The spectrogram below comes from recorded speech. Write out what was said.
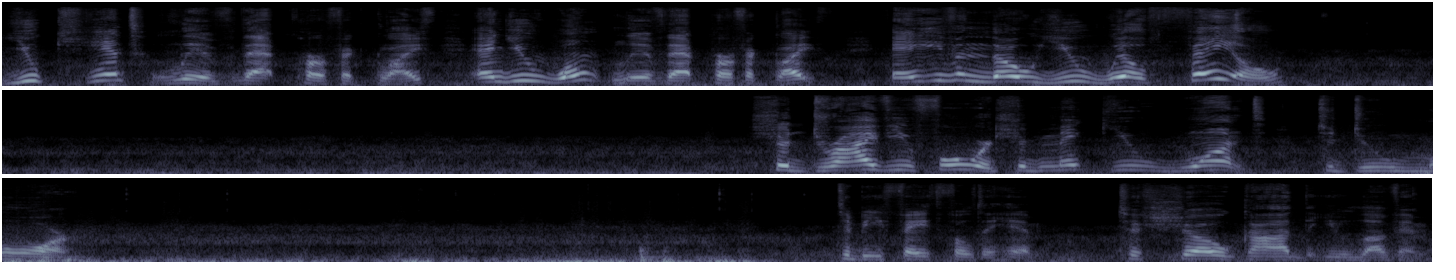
you can't live that perfect life and you won't live that perfect life, and even though you will fail, should drive you forward, should make you want to do more. To be faithful to Him, to show God that you love Him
